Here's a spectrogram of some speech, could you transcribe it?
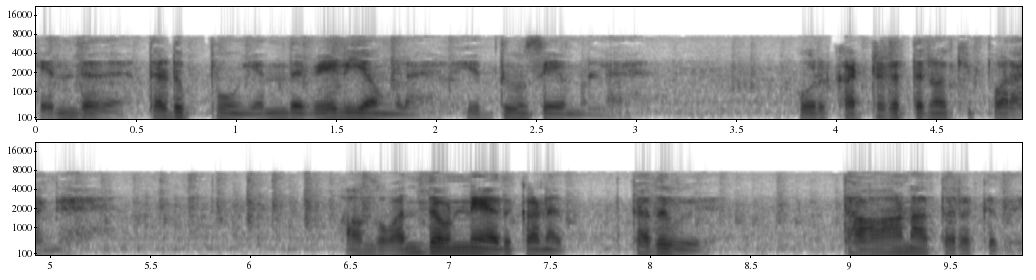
எந்த தடுப்பும் எந்த வேலையும் அவங்கள எதுவும் செய்ய முடியல. ஒரு கட்டடத்தை நோக்கி போறாங்க. அவங்க வந்த உடனே அதுக்கான கதவு தானா திறக்குது.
